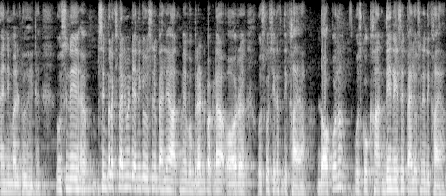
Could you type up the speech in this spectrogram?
animal to eat simple uh, experiment यानी कि उसने पहले हाथ में वो ब्रेड पकड़ा और उसको सिर्फ़ दिखाया डॉग को ना उसको खा देने से पहले उसने दिखाया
